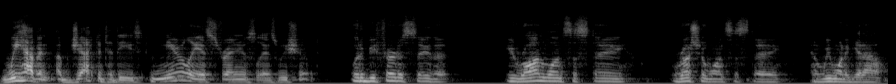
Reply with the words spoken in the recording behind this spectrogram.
we haven't objected to these nearly as strenuously as we should. Would it be fair to say that Iran wants to stay, Russia wants to stay, and we want to get out?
